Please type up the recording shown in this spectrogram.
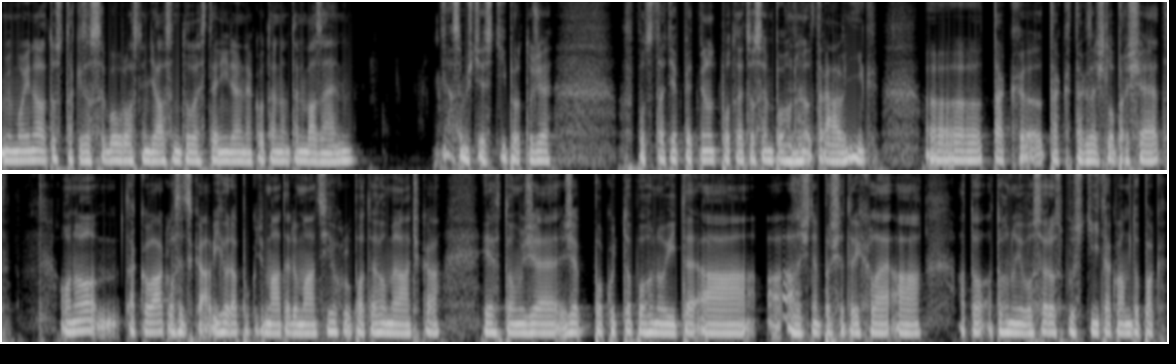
mimo jiné letos taky za sebou, vlastně dělal jsem to ve stejný den jako ten, ten bazén. Já jsem štěstí, protože v podstatě pět minut poté, co jsem pohnul trávník, eh, tak, tak, tak začalo pršet. Ono, taková klasická výhoda, pokud máte domácího chlupatého miláčka, je v tom, že, že pokud to pohnojíte a, a, a začne pršet rychle a, a, to, a to hnojivo se rozpustí, tak vám to pak,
